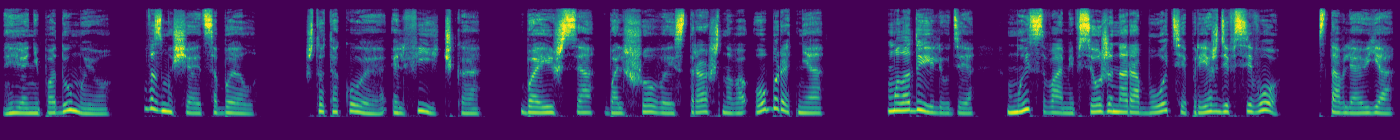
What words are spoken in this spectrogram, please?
«Я не подумаю», — возмущается Белл. Что такое, эльфиечка? Боишься большого и страшного оборотня? Молодые люди, мы с вами все же на работе прежде всего, вставляю я.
